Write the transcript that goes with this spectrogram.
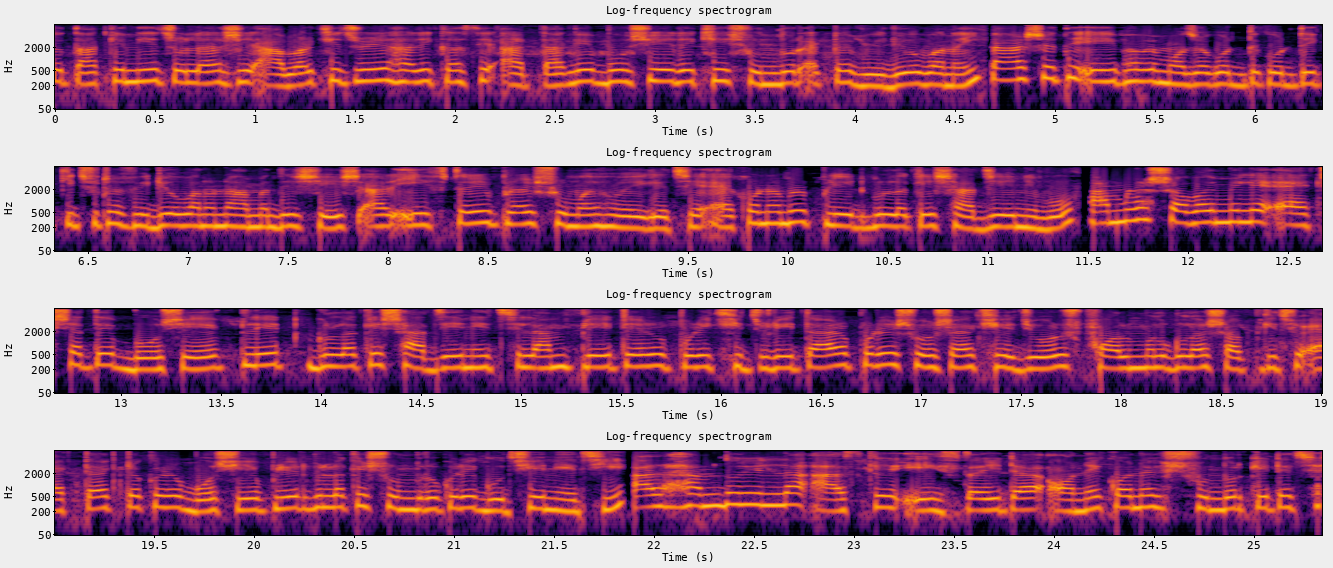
তো তাকে নিয়ে চলে আসি আবার খিচুড়ির হাড়ির কাছে আর তাকে বসিয়ে রেখে সুন্দর একটা ভিডিও বানাই। তার সাথে এইভাবে মজা করতে করতে কিছুটা ভিডিও বানানো আমাদের শেষ আর ইফতারের প্রায় সময় হয়ে গেছে। এখন আমরা প্লেট গুলাকে সাজিয়ে নিব। আমরা সবাই মিলে একসাথে বসে প্লেট গুলাকে সাজিয়ে নিচ্ছিলাম। প্লেটের উপরে খিচুড়ি, তার উপরে শসা, খেজুর, ফলমূলগুলো সবকিছু একটা একটা করে বসিয়ে প্লেট গুলাকে সুন্দর করে গুছিয়ে নিয়েছি। আলহামদুলিল্লাহ, আজকের ইফতারিটা অনেক অনেক সুন্দর কেটেছে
